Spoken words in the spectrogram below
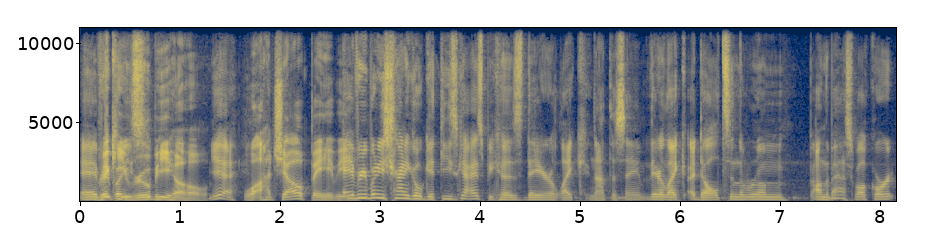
Ricky Rubio. Yeah. Watch out, baby. Everybody's trying to go get these guys because they are like Not the same. they're like adults in the room on the basketball court.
